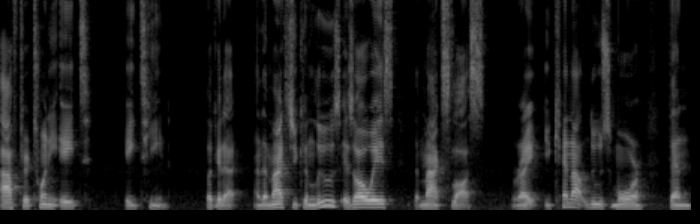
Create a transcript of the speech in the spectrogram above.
after 28 18. Look at that. And the max you can lose is always the max loss, right? You cannot lose more than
